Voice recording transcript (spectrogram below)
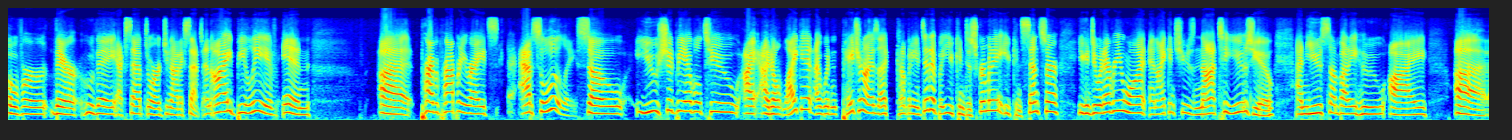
over their who they accept or do not accept. And I believe in uh, private property rights, absolutely. So you should be able to. I, I don't like it. I wouldn't patronize a company who did it, but you can discriminate, you can censor, you can do whatever you want, and I can choose not to use you and use somebody who I uh,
